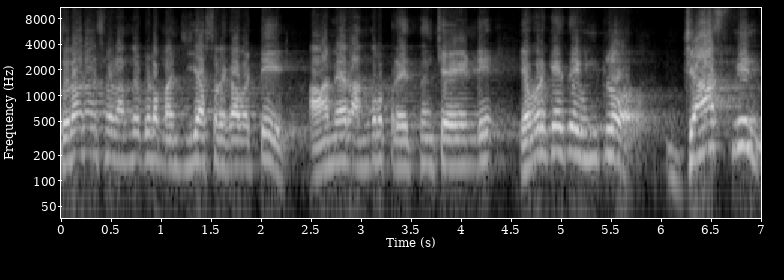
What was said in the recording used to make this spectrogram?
తులారాశి వాళ్ళందరూ కూడా మంచి చేస్తారు కాబట్టి ఆ మేర అందరూ ప్రయత్నం చేయండి. ఎవరికైతే ఇంట్లో జాస్మిన్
